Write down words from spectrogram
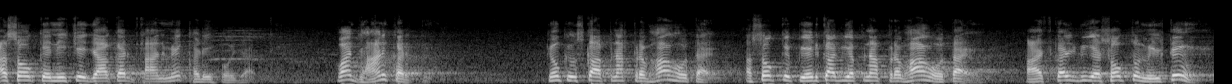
अशोक के नीचे जाकर ध्यान में खड़े हो जाते। वहाँ ध्यान करते, क्योंकि उसका अपना प्रभाव होता है। अशोक के पेड़ का भी अपना प्रभाव होता है। आजकल भी अशोक तो मिलते हैं।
